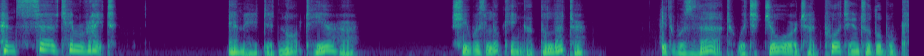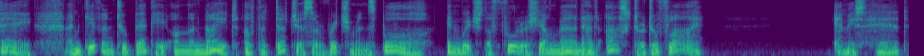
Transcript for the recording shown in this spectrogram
and served him right. Emmy did not hear her. She was looking at the letter. It was that which George had put into the bouquet and given to Becky on the night of the Duchess of Richmond's ball, in which the foolish young man had asked her to fly. Emmy's head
